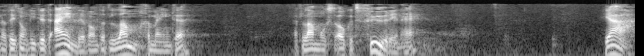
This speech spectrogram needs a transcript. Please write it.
dat is nog niet het einde, want het lam, gemeente, het lam moest ook het vuur in, hè? Ja,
